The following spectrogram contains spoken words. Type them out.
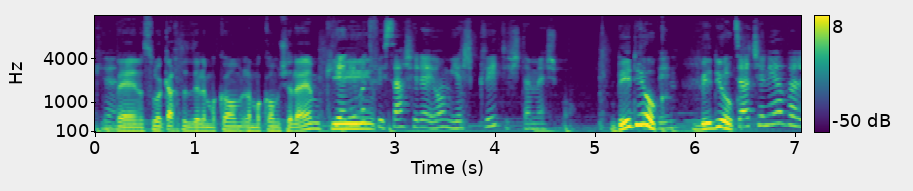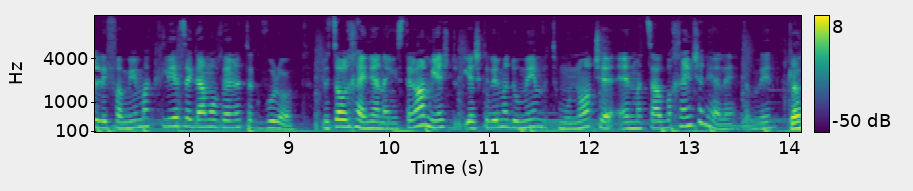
כן. וינסו לקחת את זה למקום, למקום שלהם, כי... כי אני בתפיסה שלי היום, יש כלי, תשתמש בו. בדיוק? בדיוק. מצד שני, אבל לפעמים הכלי הזה גם עובר את הגבולות. לצורך העניין, האינסטגרם, יש, יש קווים אדומים ותמונות שאין מצב בחיים שאני אעלה, אתה מבין? כן.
